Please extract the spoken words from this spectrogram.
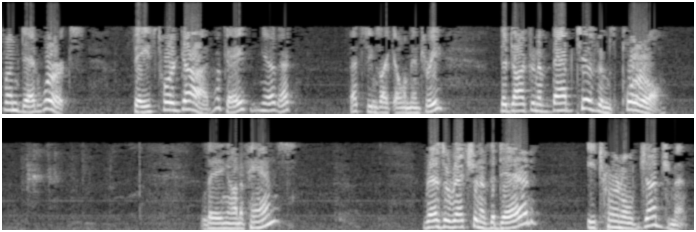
from dead works, faith toward God. Okay, yeah, that that seems like elementary. The doctrine of baptisms, plural. Laying on of hands. Resurrection of the dead. Eternal judgment.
